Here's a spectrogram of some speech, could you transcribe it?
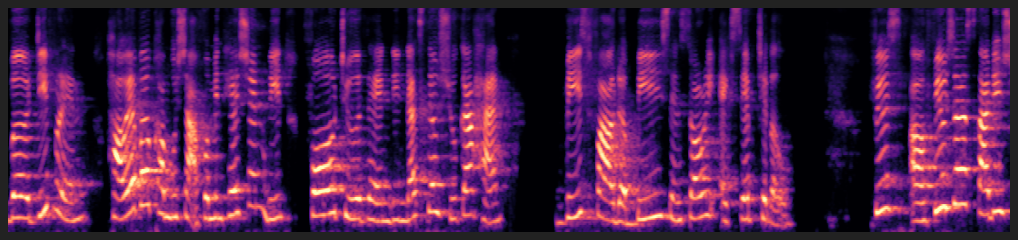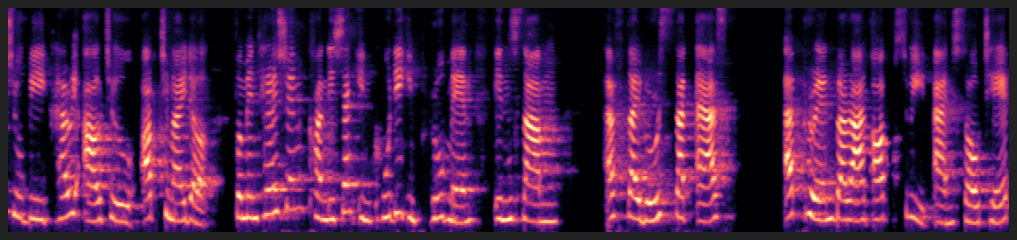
were different. However, kombucha fermentation with 4 to 10 industrial sugar had bees found be sensory acceptable. Future studies should be carried out to optimize the fermentation condition, including improvement in some attributes such as apparent balance of sweet and salted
